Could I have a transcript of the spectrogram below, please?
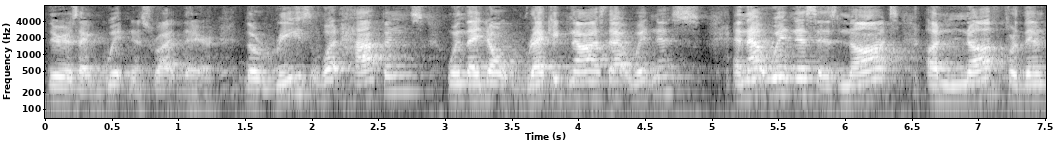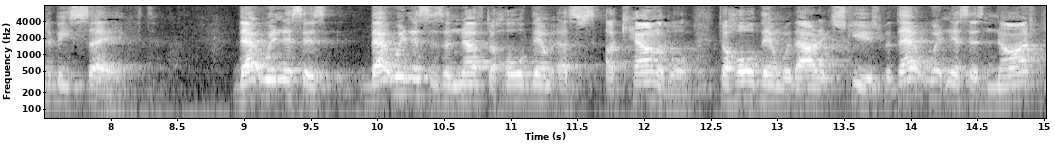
there is a witness right there. The reason, what happens when they don't recognize that witness, and that witness is not enough for them to be saved. That witness is that witness is enough to hold them accountable, to hold them without excuse. But that witness is not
